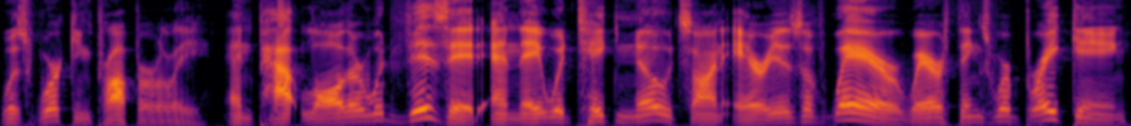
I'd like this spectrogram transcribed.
was working properly. And Pat Lawlor would visit and they would take notes on areas of wear, where things were breaking,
